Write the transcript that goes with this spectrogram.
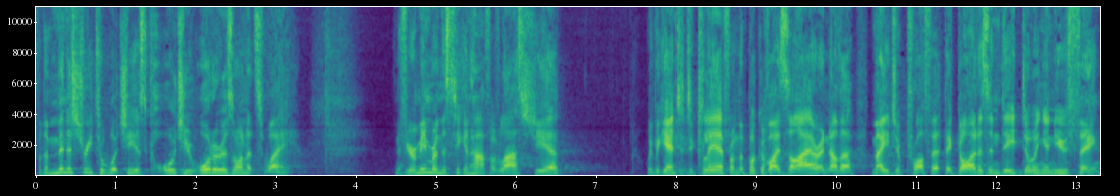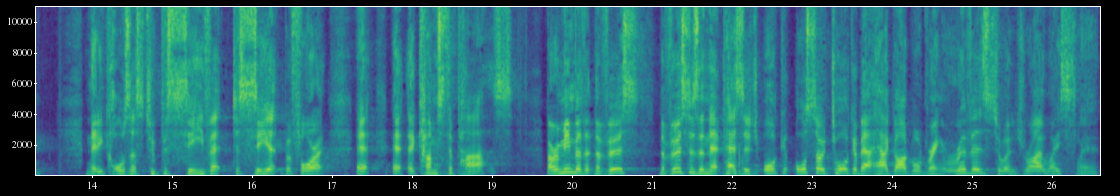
for the ministry to which He has called you. Water is on its way. And if you remember in the second half of last year, we began to declare from the book of Isaiah, another major prophet, that God is indeed doing a new thing and that He calls us to perceive it, to see it before it, it, it comes to pass. But remember that the verse the verses in that passage also talk about how God will bring rivers to a dry wasteland.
